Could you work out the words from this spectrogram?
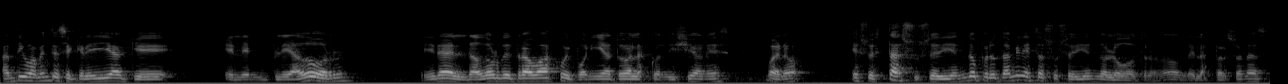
antiguamente se creía que el empleador era el dador de trabajo y ponía todas las condiciones. Bueno, eso está sucediendo, pero también está sucediendo lo otro, donde las personas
